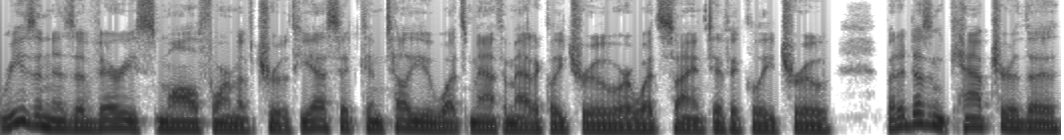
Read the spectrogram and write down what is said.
reason is a very small form of truth. Yes, it can tell you what's mathematically true or what's scientifically true, but it doesn't capture the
